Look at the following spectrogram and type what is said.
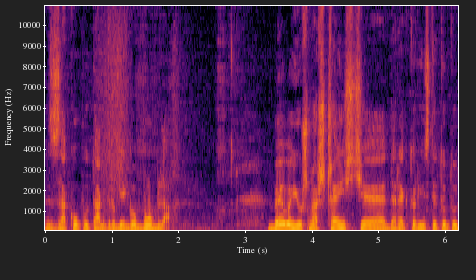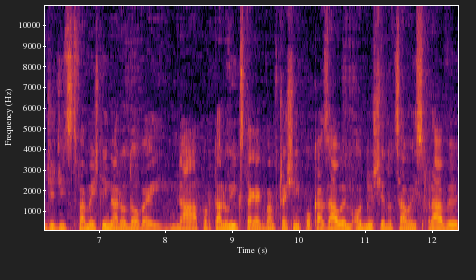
z zakupu tak drogiego bubla. Były już na szczęście dyrektor Instytutu Dziedzictwa Myśli Narodowej na portalu X, tak jak Wam wcześniej pokazałem, odniósł się do całej sprawy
